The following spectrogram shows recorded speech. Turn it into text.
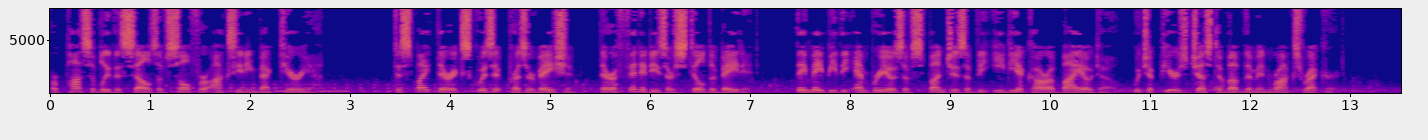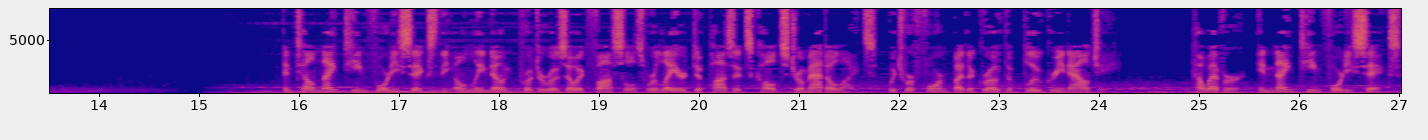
or possibly the cells of sulfur-oxiding bacteria. Despite their exquisite preservation, their affinities are still debated. They may be the embryos of sponges of the Ediacara biota, which appears just above them in Rock's record. Until 1946 the only known Proterozoic fossils were layered deposits called stromatolites, which were formed by the growth of blue-green algae. However, in 1946,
